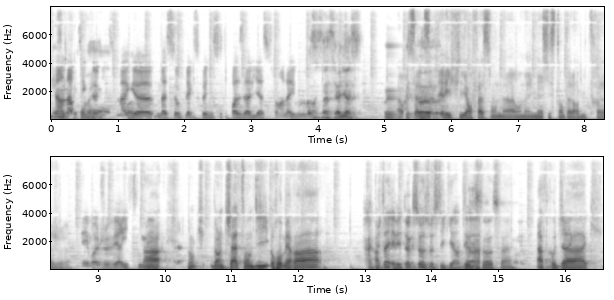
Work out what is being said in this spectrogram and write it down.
J'ai un article de Mixmag, euh, Macéoplex réunit ses 3 alias sur un live Ouais, holographique. c'est ça, c'est alias. Ouais, Ah ouais, euh, ça, ça vérifie en face, on a, on a une assistante à l'arbitrage. Et moi je vérifie. mais- Ah, donc dans le chat, on dit Romera, Ah putain, il y avait Duxos aussi qui est intéressant. Delsos, ouais. Afrojack.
